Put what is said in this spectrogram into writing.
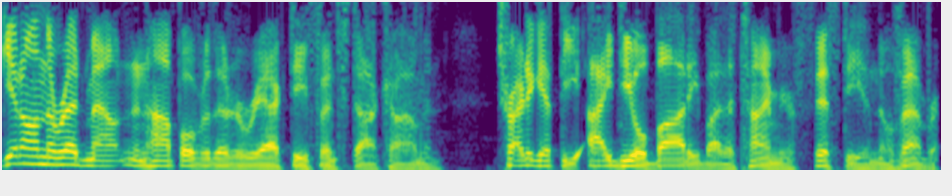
Get on the Red Mountain and hop over there to reactdefense.com and try to get the ideal body by the time you're 50 in November.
